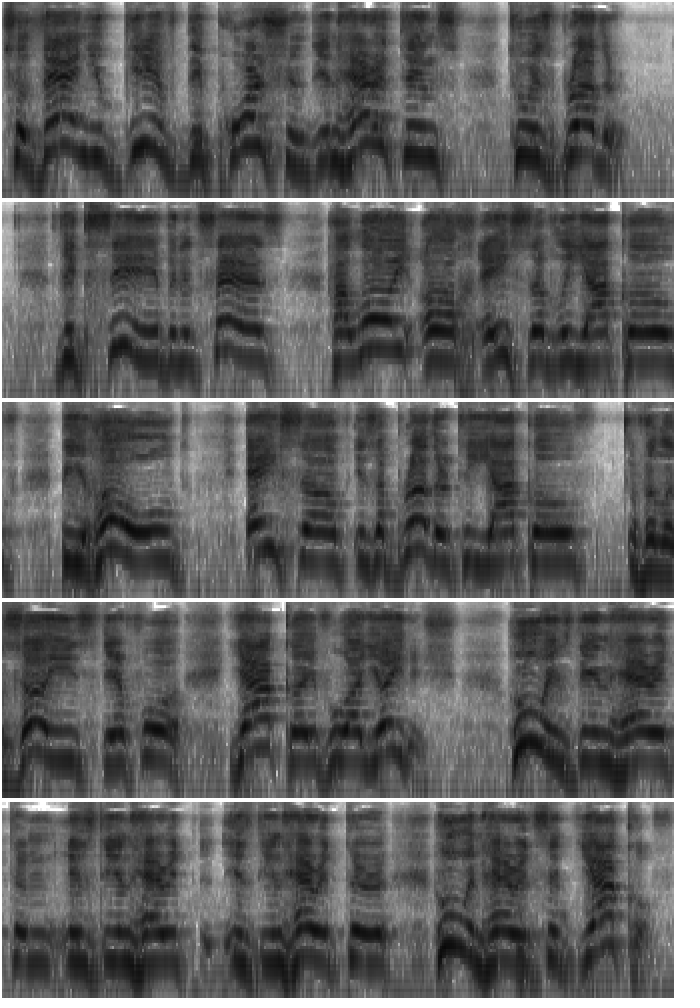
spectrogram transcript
so then you give the portion, the inheritance, to his brother. Viksiv, and it says, Haloi och Esav Yaakov. Behold, Esav is a brother to Yaakov. Velazois, therefore, Yaakov who are Yoidish. Who is the inheritor? Is the inherit? Is the inheritor? Who inherits it? Yaakov.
